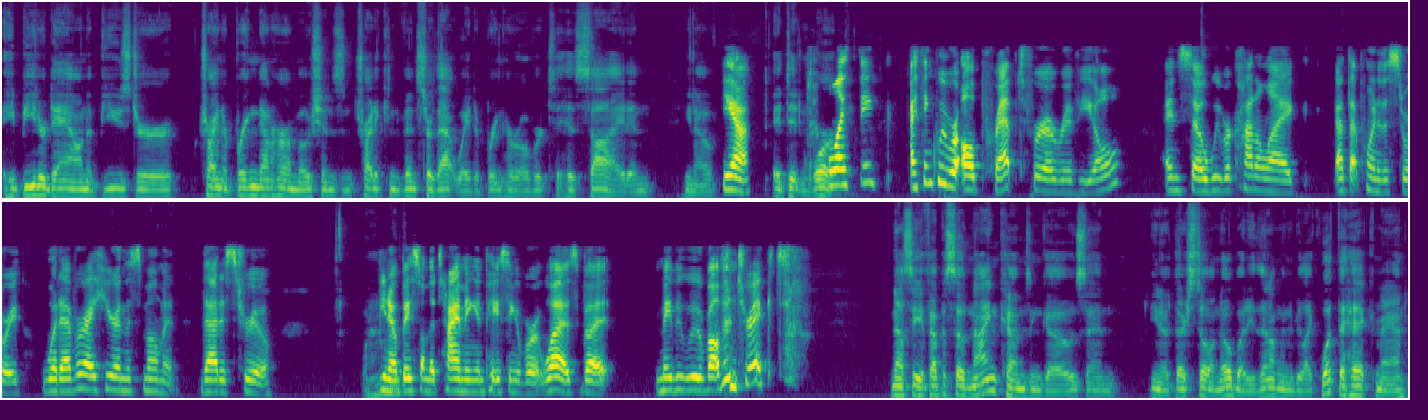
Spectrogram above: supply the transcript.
he beat her down, abused her, trying to bring down her emotions and try to convince her that way to bring her over to his side. And you know, Yeah. it didn't work. Well, I think I think we were all prepped for a reveal, and so we were kind of like at that point of the story, whatever I hear in this moment, that is true. Wow. You know, based on the timing and pacing of where it was, but maybe we've all been tricked. Now, see, if episode nine comes and goes, and you know they're still a nobody, then I'm going to be like, "What the heck, man?"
